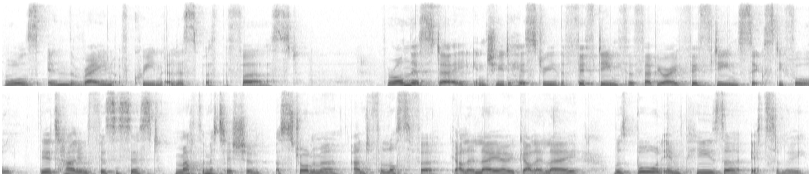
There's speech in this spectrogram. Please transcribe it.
was in the reign of Queen Elizabeth I. For on this day in Tudor history, the 15th of February 1564, the Italian physicist, mathematician, astronomer, and philosopher Galileo Galilei was born in Pisa, Italy.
